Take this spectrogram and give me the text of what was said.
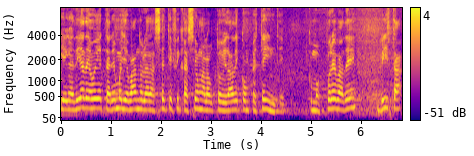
y en el día de hoy estaremos llevándole la certificación a la autoridad competente como prueba de vista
